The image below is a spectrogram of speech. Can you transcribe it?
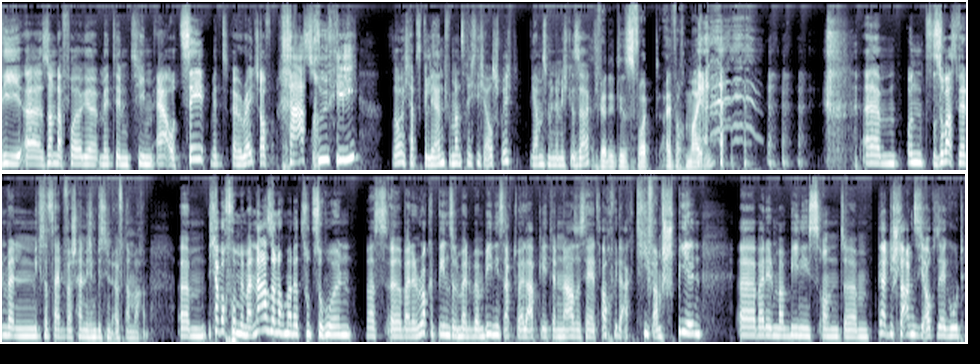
Die äh, Sonderfolge mit dem Team ROC, mit äh, Rage of Chasrüchli. So, ich habe es gelernt, wie man es richtig ausspricht. Die haben es mir nämlich gesagt. Ich werde dieses Wort einfach meiden. Ähm, und sowas werden wir in nächster Zeit wahrscheinlich ein bisschen öfter machen. Ähm, ich habe auch vor, mir mal Nase nochmal dazu zu holen, was äh, bei den Rocket Beans und bei den Bambinis aktuell abgeht, denn Nase ist ja jetzt auch wieder aktiv am Spielen äh, bei den Bambinis und ähm, ja, die schlagen sich auch sehr gut.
